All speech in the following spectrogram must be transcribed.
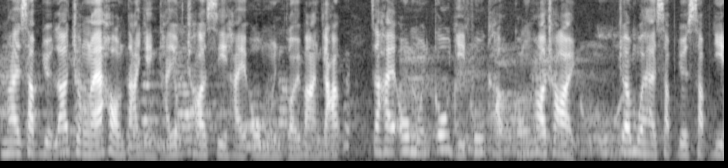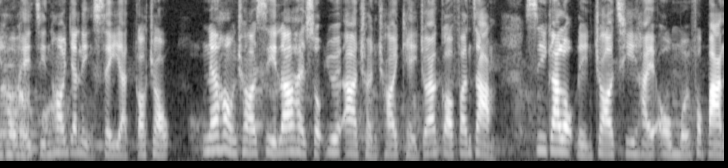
唔係十月啦，仲有一項大型體育賽事喺澳門舉辦㗎，就係澳門高爾夫球公開賽，將會喺十月十二號起展開一連四日角逐。呢項賽事啦係屬於亞巡賽其中一個分站，事隔六年再次喺澳門復辦。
